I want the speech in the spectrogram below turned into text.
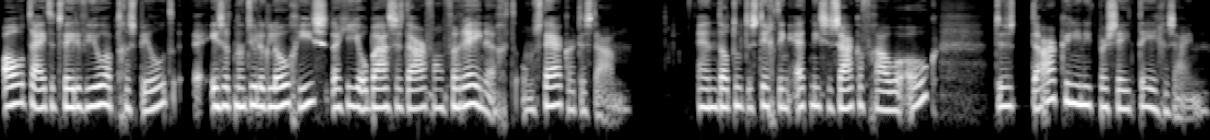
altijd de tweede viool hebt gespeeld, eh, is het natuurlijk logisch dat je je op basis daarvan verenigt om sterker te staan. En dat doet de Stichting Etnische Zakenvrouwen ook. Dus daar kun je niet per se tegen zijn.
